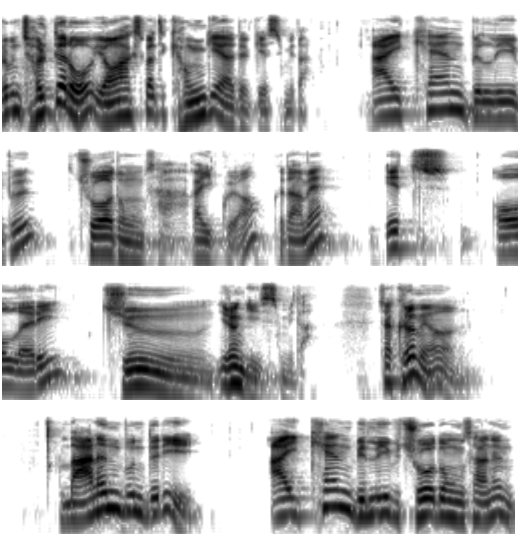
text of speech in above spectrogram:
여러분 절대로 영어 학습할 때 경계해야 될 게 있습니다. I can believe 주어 동사가 있고요. 그 다음에 it's already June 이런 게 있습니다. 자 그러면 많은 분들이 I can believe 주어 동사는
